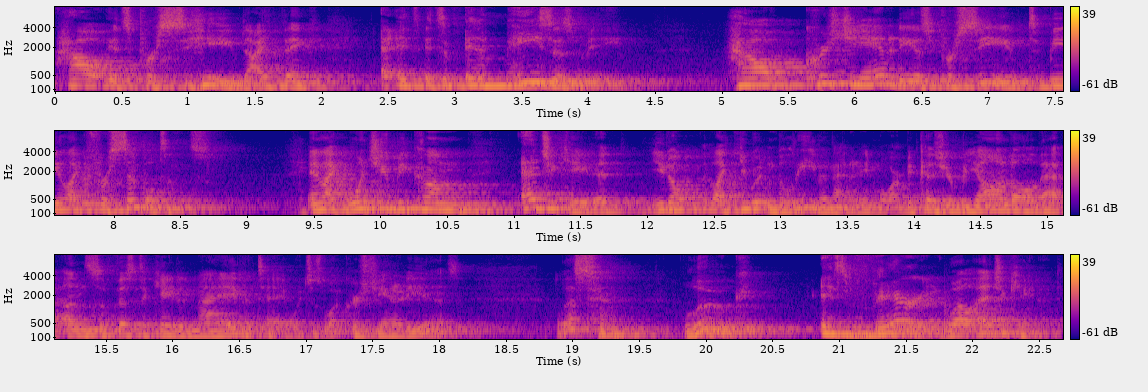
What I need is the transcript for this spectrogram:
how it's perceived. I think it, it's, it amazes me how Christianity is perceived to be like for simpletons. And like once you become educated, you don't like you wouldn't believe in that anymore because you're beyond all that unsophisticated naivete, which is what Christianity is. Listen, Luke is very well educated.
